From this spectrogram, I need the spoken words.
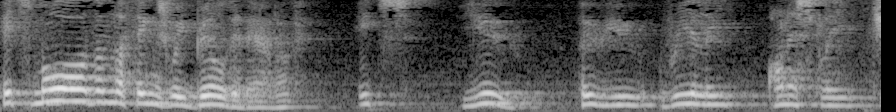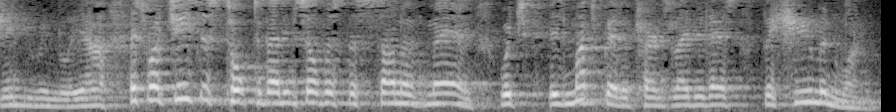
It's more than the things we build it out of. It's you, who you really honestly, genuinely are. That's why Jesus talked about himself as the Son of Man, which is much better translated as the human one.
